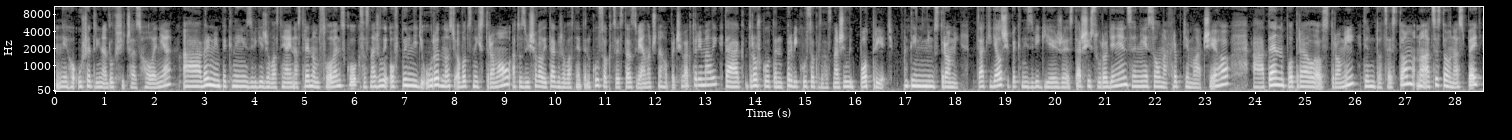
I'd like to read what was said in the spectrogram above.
nech ho ušetrí na dlhší čas holenia a veľmi pekný zvyk je, že vlastne aj na strednom Slovensku sa snažili ovplyvniť úrodnosť ovocných stromov a to zvyšovali tak, že vlastne ten kúsok cesta z vianočného pečiva, ktorý mali, tak trošku ten prvý kúsok sa snažili potrieť tým ním stromy. Taký ďalší pekný zvyk je, že starší súrodenec niesol na chrbte mladšieho a ten potrel stromy týmto cestom. No a cestou naspäť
